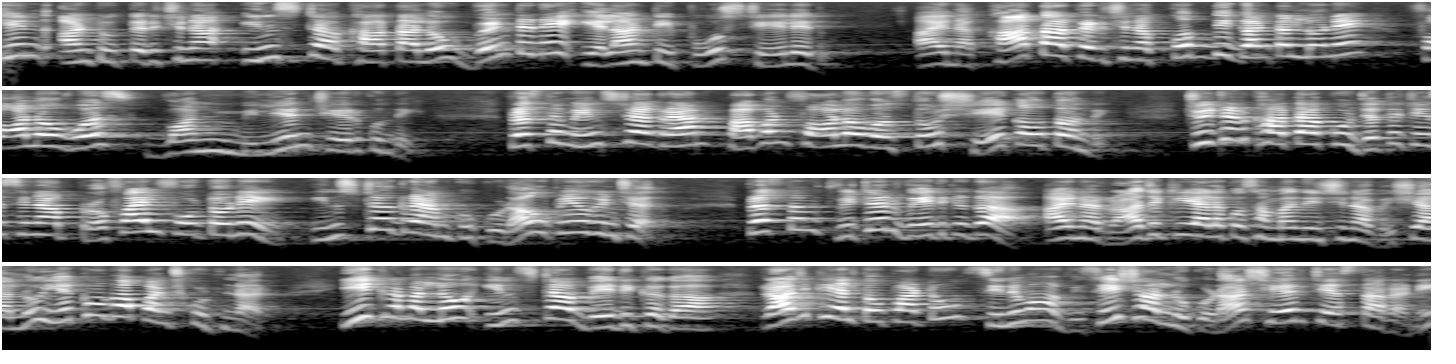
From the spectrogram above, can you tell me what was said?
హింద్ అంటూ తెరిచిన ఇన్స్టా ఖాతాలో వెంటనే ఎలాంటి పోస్ట్ చేయలేదు. ఆయన ఖాతా తెరిచిన కొద్ది గంటల్లోనే ఫాలోవర్స్ వన్ మిలియన్ చేరుకుంది. ప్రస్తుతం ఇన్స్టాగ్రామ్ పవన్ ఫాలోవర్స్తో షేక్ అవుతోంది. ట్విట్టర్ ఖాతాకు జత చేసిన ప్రొఫైల్ ఫోటోనే ఇన్స్టాగ్రామ్కు కూడా ఉపయోగించారు. ప్రస్తుతం ట్విట్టర్ వేదికగా ఆయన రాజకీయాలకు సంబంధించిన విషయాలను ఎక్కువగా పంచుకుంటున్నారు. ఈ క్రమంలో ఇన్స్టా వేదికగా రాజకీయాలతో పాటు సినిమా విశేషాలను కూడా షేర్ చేస్తారని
